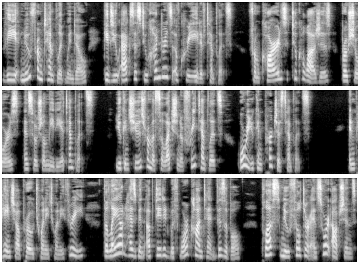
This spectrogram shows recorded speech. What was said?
The New from Template window gives you access to hundreds of creative templates, from cards to collages, brochures, and social media templates. You can choose from a selection of free templates, or you can purchase templates. In PaintShop Pro 2023, the layout has been updated with more content visible plus new filter and sort options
